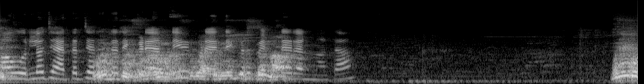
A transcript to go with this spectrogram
మా ఊర్లో జాతర జరుగుతుంది ఇక్కడే అండి. ఇప్పుడైతే ఇక్కడ పెట్టారనమాట మీరు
